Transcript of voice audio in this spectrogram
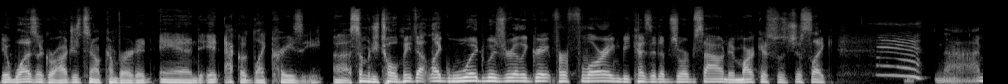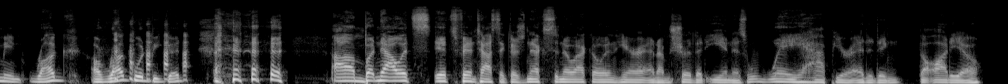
It was a garage. It's now converted and it echoed like crazy. Uh, somebody told me that like wood was really great for flooring because it absorbs sound and Marcus was just like eh, nah, I mean, rug, a rug would be good. Um, but now it's it's fantastic. There's next to no echo in here, and I'm sure that Ian is way happier editing the audio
